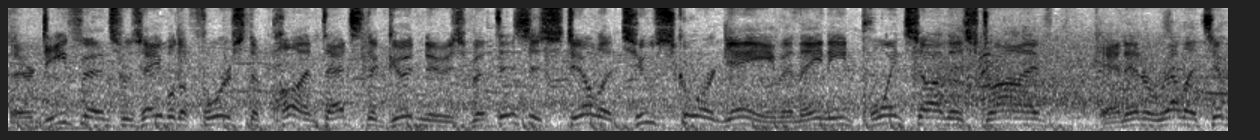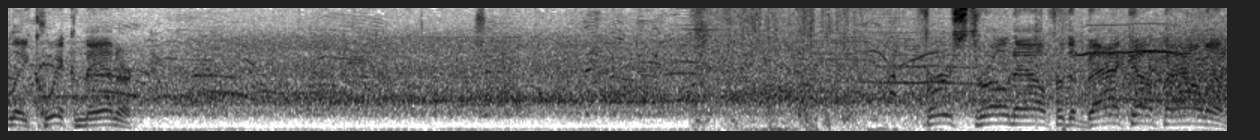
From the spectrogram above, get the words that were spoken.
Their defense was able to force the punt. That's the good news. But this is still a two-score game, and they need points on this drive and in a relatively quick manner. First throw now for the backup Allen.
